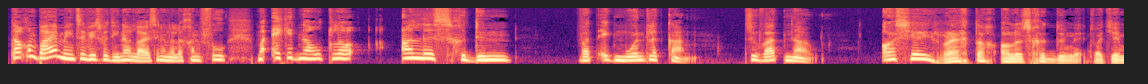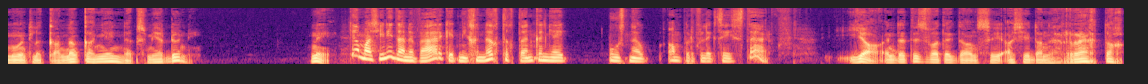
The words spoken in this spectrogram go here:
Daar gaan baie mense wees wat hierna luister en hulle gaan voel, maar ek het nou al klaar alles gedoen wat ek moontlik kan. So wat nou? As jy regtig alles gedoen het wat jy moontlik kan, dan kan jy niks meer doen nie. Nee. Ja, maar as jy nie dan 'n werk het nie genigtig dan kan jy ons nou amper vir ek sê sterf. Ja, en dit is wat ek dan sê as jy dan regtig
